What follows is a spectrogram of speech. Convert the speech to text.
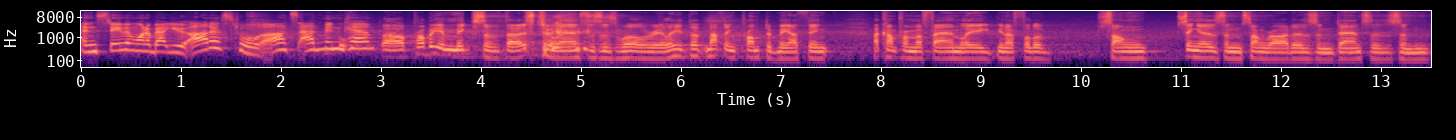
And Stephen, what about you? Artist or arts admin camp? Well, probably a mix of those two answers as well, really. Nothing prompted me, I think. I come from a family, you know, full of song singers and songwriters and dancers, and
